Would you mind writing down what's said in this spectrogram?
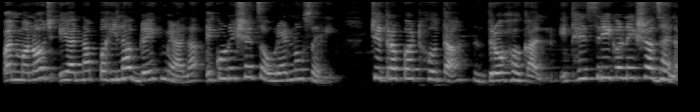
पण मनोज यांना पहिला ब्रेक मिळाला एकोणीसशे चौऱ्याण्णव साली. चित्रपट होता द्रोहकाल. इथे श्री गणेशा झाला.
